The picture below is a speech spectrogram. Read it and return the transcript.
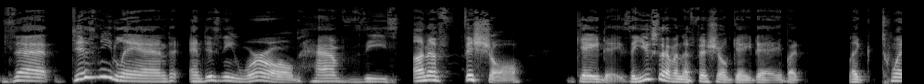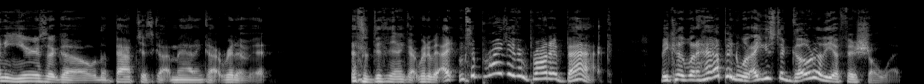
that Disneyland and Disney World have these unofficial gay days. They used to have an official gay day, but like 20 years ago, the Baptists got mad and got rid of it. And so Disneyland got rid of it. I, am surprised they haven't brought it back because what happened was I used to go to the official one.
